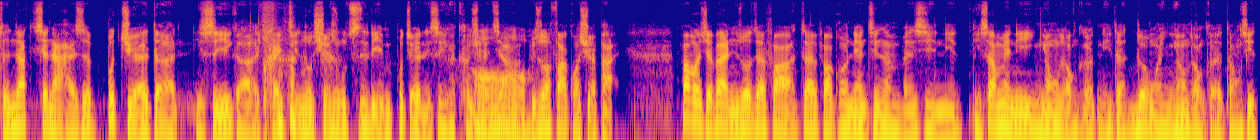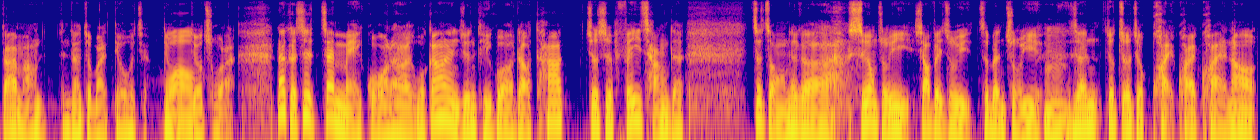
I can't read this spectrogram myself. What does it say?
人家现在还是不觉得你是一个 可以进入学术之林，不觉得你是一个科学家。比如说法国学派，法国学派，你说在法在法国念精神分析，你你上面你引用荣格，你的论文引用荣格的东西，大概马上人家就把它丢掉丢丢出来。那可是在美国呢，我刚刚已经提过到，他就是非常的。这种那个实用主义、消费主义、资本主义，嗯，人就就就快快快，然后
